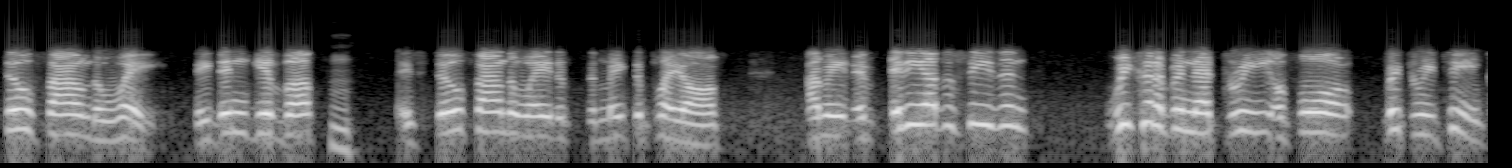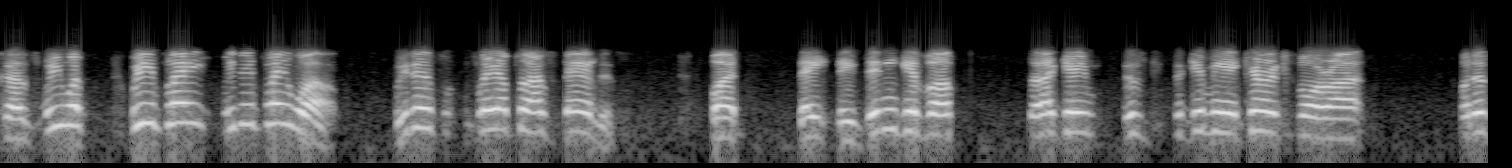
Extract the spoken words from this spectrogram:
still found a way. They didn't give up. Hmm. They still found a way to, to make the playoffs. I mean, if any other season, we could have been that three or four victory team because we we didn't play we didn't play well. We didn't play up to our standards, but they they didn't give up. So that gave this to give me encouragement for uh for this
